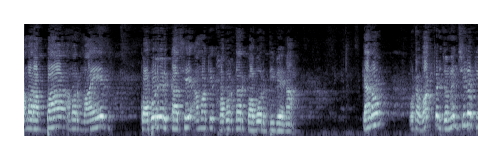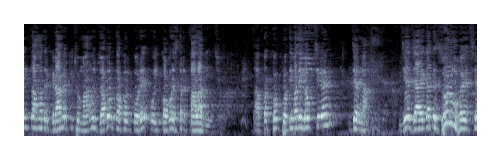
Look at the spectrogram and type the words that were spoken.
আমার আব্বা, আমার মায়ের কবরের কাছে আমাকে খবরদার কবর দিবে না। কেন? ওটা ওয়াকফের জমিন ছিল, কিন্তু আমাদের গ্রামের কিছু মানুষ জবরদখল করে ওই কবরস্থানে তালা দিয়েছে আপনার খুব প্রতিবাদী লোক ছিলেন যে না, যে জায়গাতে জুলম হয়েছে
